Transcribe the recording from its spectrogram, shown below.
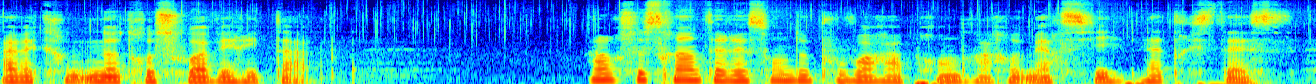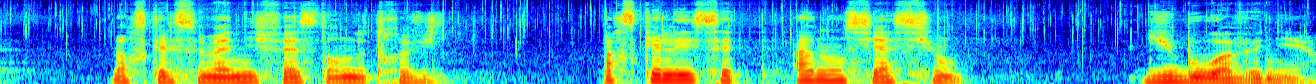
avec notre soi véritable. Alors ce serait intéressant de pouvoir apprendre à remercier la tristesse lorsqu'elle se manifeste dans notre vie, parce qu'elle est cette annonciation du beau à venir.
